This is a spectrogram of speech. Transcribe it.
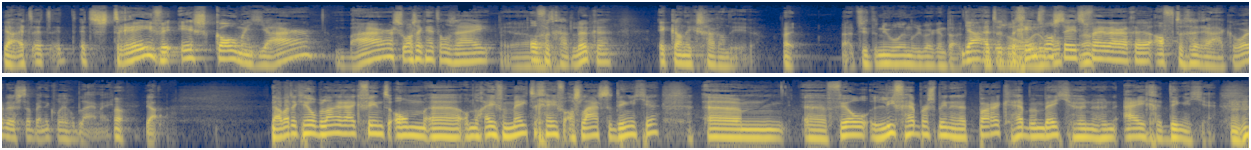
Ja, het, het, het, het streven is komend jaar. Maar, zoals ik net al zei, Ja. of het gaat lukken, ik kan niks garanderen. Nee, het ziet er nu wel indrukwekkend uit. Ja, het, al begint wel tof. steeds verder eh, af te geraken hoor. Dus daar ben ik wel heel blij mee. Ja. Nou, wat ik heel belangrijk vind om, eh, om nog even mee te geven als laatste dingetje. Ehm, eh, veel liefhebbers binnen het park hebben een beetje hun, hun eigen dingetje. Mhm.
